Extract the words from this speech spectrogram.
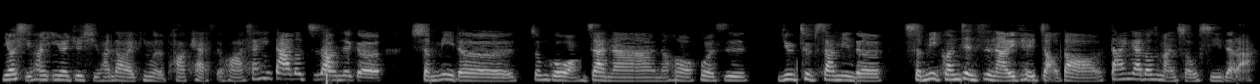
你有喜欢音乐剧，喜欢到来听我的 podcast 的话，相信大家都知道那个神秘的中国网站啊，然后或者是 YouTube 上面的神秘关键字哪里可以找到，大家应该都是蛮熟悉的啦。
